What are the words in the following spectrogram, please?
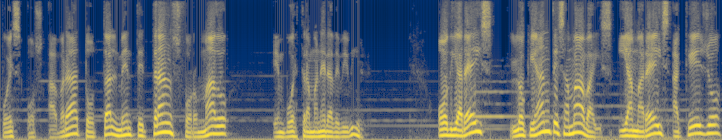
pues os habrá totalmente transformado en vuestra manera de vivir. Odiaréis lo que antes amabais y amaréis aquello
